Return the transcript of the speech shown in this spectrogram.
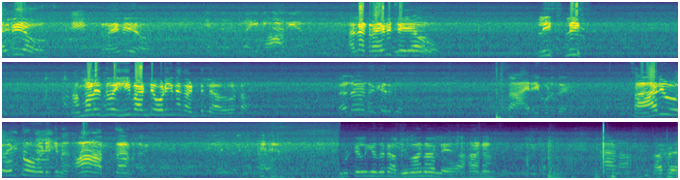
ഡ്രൈവ് ചെയ്യോ? ഡ്രൈവ് ചെയ്യോ. അല്ല ഡ്രൈവ് ചെയ്യാവോ? പ്ലീസ് പ്ലീസ് നമ്മളിത് ഈ വണ്ടി ഓടിക്കുന്ന കണ്ടില്ല അതുകൊണ്ടാണ് വേണ്ട വേണ്ട കയറിക്കോ സാരി സാരി കൊടുത്ത് ഓടിക്കുന്നത് ആ അതാണ്. കുട്ടികൾക്ക് ഇതൊരു അഭിമാനമല്ലേ ആന അതെ.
